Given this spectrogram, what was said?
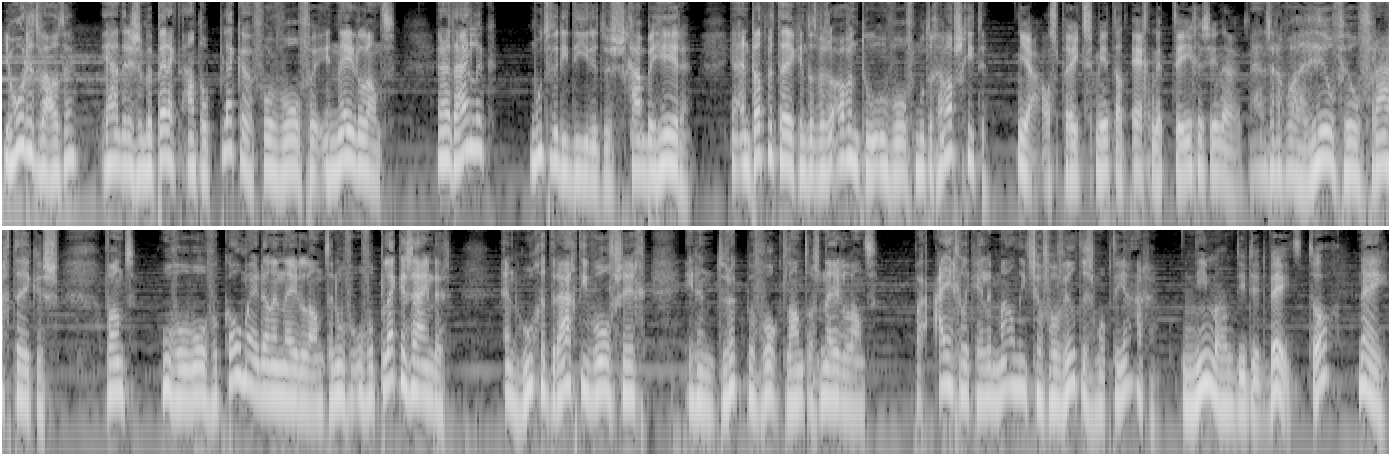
Je hoort het, Wouter. Ja, er is een beperkt aantal plekken voor wolven in Nederland. En uiteindelijk moeten we die dieren dus gaan beheren. Ja, en dat betekent dat we zo af en toe een wolf moeten gaan afschieten. Ja, al spreekt Smit dat echt met tegenzin uit. Maar er zijn nog wel heel veel vraagtekens. Want hoeveel wolven komen er dan in Nederland en hoeveel, hoeveel plekken zijn er? En hoe gedraagt die wolf zich in een druk bevolkt land als Nederland? Waar eigenlijk helemaal niet zoveel wild is om op te jagen. Niemand die dit weet, toch? Nee.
